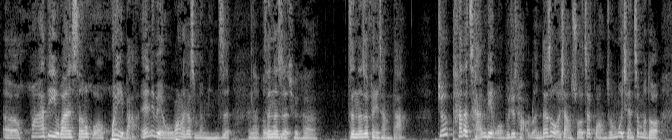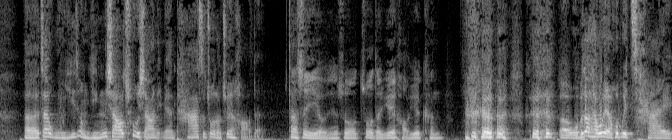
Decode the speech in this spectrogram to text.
呃花地湾生活会吧？Anyway，我忘了叫什么名字，那个真的是去看。真的是非常大。就它的产品我不去讨论，但是我想说，在广州目前这么多呃在五一这种营销促销里面，它是做的最好的。但是也有人说做的越好越坑。呃，我不知道他未来会不会拆，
